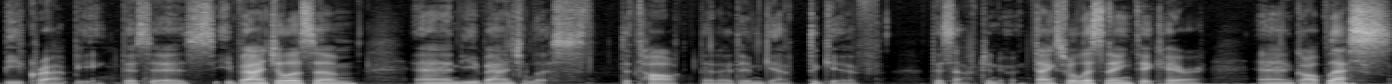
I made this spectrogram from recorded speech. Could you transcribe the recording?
be crappy. This is evangelism and evangelist, the talk that I didn't get to give this afternoon. Thanks for listening. Take care and God bless.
